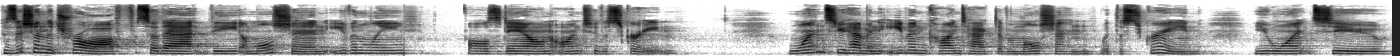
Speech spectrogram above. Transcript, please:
position the trough so that the emulsion evenly falls down onto the screen. Once you have an even contact of emulsion with the screen, you want to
